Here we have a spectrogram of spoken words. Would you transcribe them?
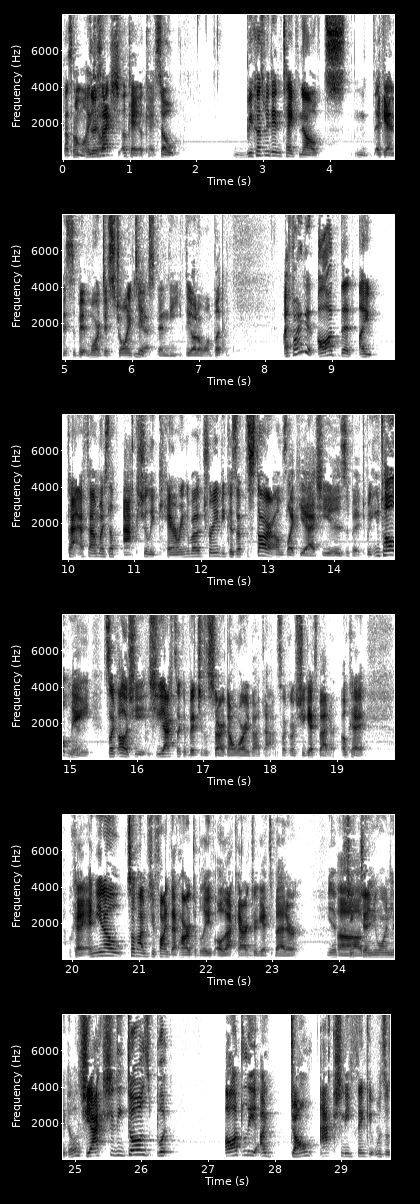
That's not my There's job. actually okay, okay. So because we didn't take notes, again, it's a bit more disjointed Yeah. than the the other one. But I find it odd that I I found myself actually caring about Tree because at the start I was like, yeah, she is a bitch. But you told me it's like, oh, she she acts like a bitch at the start. Don't worry about that. It's like, oh, she gets better. Okay, okay. And you know, sometimes you find that hard to believe. Oh, that character gets better. yeah, um, she genuinely does. She actually does, but oddly, I don't actually think it was a.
